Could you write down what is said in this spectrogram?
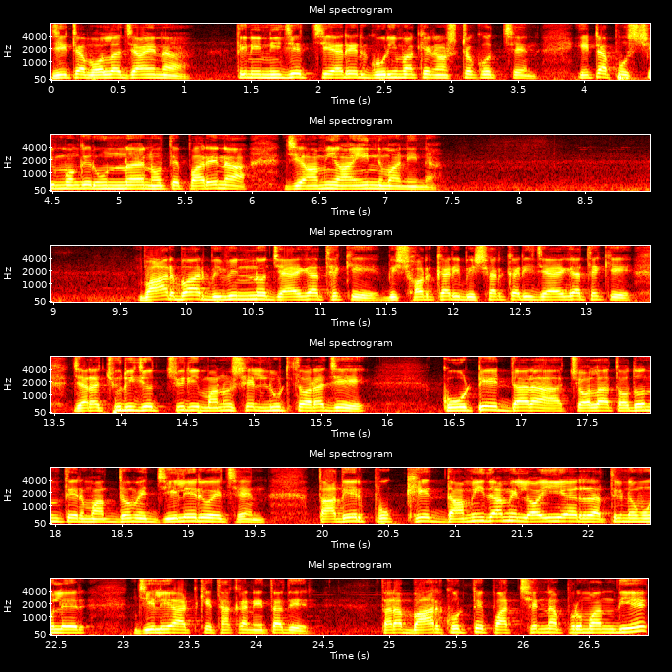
যেটা বলা যায় না। তিনি নিজের চেয়ারের গরিমাকে নষ্ট করছেন। এটা পশ্চিমবঙ্গের উন্নয়ন হতে পারে না যে আমি আইন মানি না। বারবার বিভিন্ন জায়গা থেকে সরকারি বেসরকারি জায়গা থেকে যারা চুরি চুরি মানুষের লুট লুটতরাজে কোর্টের দ্বারা চলা তদন্তের মাধ্যমে জেলে রয়েছেন, তাদের পক্ষে দামি দামি লয়াররা তৃণমূলের জেলে আটকে থাকা নেতাদের, তারা বার করতে পারছেন না প্রমাণ দিয়ে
